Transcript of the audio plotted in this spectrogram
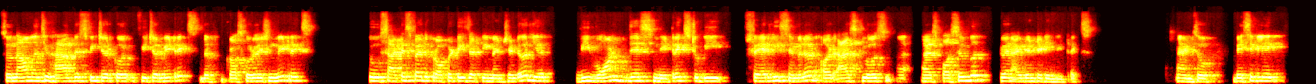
So now once you have this feature feature matrix, the cross correlation matrix, to satisfy the properties that we mentioned earlier, we want this matrix to be fairly similar or as close uh, as possible to an identity matrix. And so basically,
